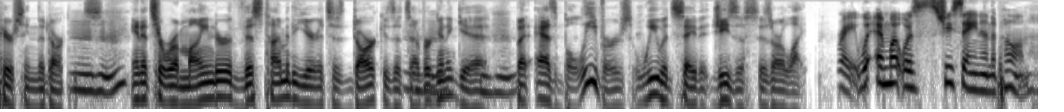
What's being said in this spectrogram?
piercing the darkness. Mhm. And it's a reminder this time of the year, it's as dark as it's ever Mhm. going to get. Mhm. But as believers, we would say that Jesus is our light. Right. And what was she saying in the poem?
